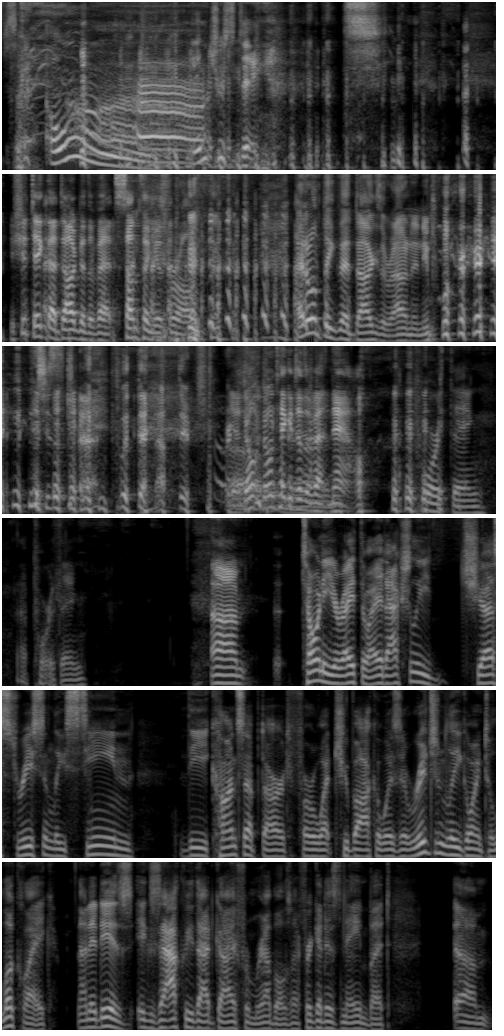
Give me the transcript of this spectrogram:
So Oh, interesting. You should take that dog to the vet. Something is wrong. I don't think that dog's around anymore. just put that out there. For Yeah, don't don't take it to the vet now. poor thing. That poor thing. Um, Tony, you're right though. I had actually just recently seen the concept art for what Chewbacca was originally going to look like, and it is exactly that guy from Rebels. I forget his name, but um,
